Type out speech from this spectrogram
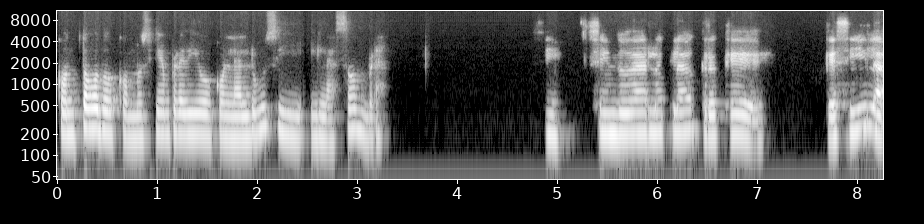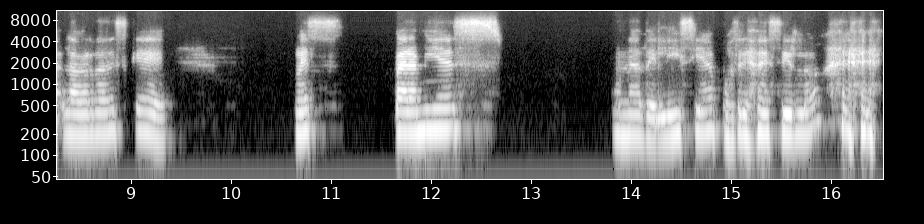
Con todo, como siempre digo, con la luz y la sombra. Sin dudarlo, Clau, creo que, que sí. La, la, verdad es que pues, para mí es una delicia, podría decirlo,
